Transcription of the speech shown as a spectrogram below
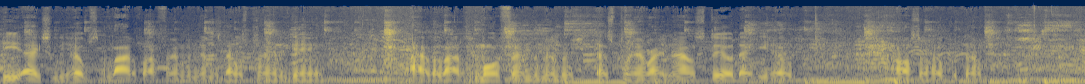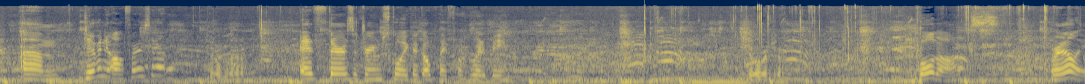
he actually helps a lot of our family members that was playing the game. I have a lot of more family members that's playing right now still that he helped. I also help with them. Um, do you have any offers yet? No man, If there's a dream school you could go play for, who would it be? Georgia. Bulldogs. Really?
